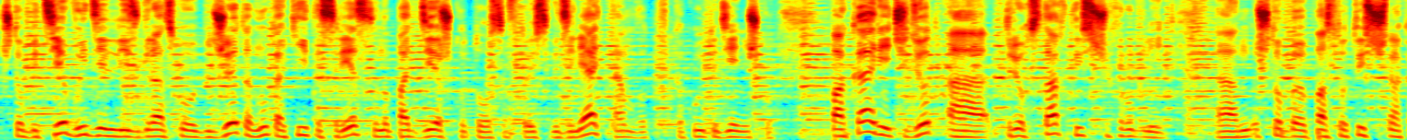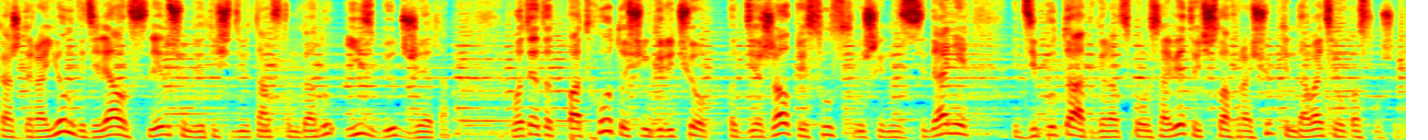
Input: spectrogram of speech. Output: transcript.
чтобы те выделили из городского бюджета, ну, какие-то средства на поддержку ТОСов, то есть выделять там вот какую-то денежку. Пока речь идет о 300 тысячах рублей, а, чтобы по 100 тысяч на каждый район выделялось в следующем 2019 году из бюджета. Вот этот подход очень горячо поддержал присутствующий на заседании депутат городского совета Вячеслав Рощупкин. Давайте его послушаем.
